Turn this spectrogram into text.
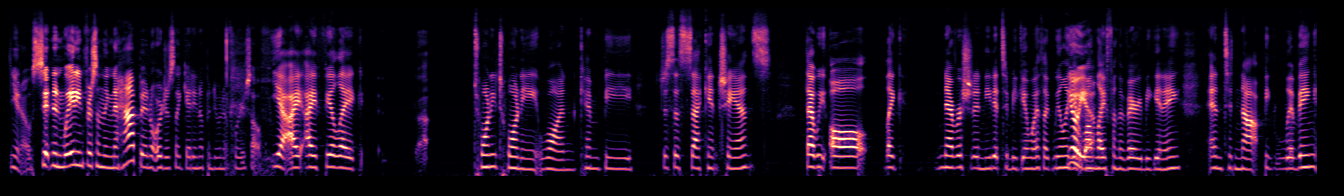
you know, sitting and waiting for something to happen, or just like getting up and doing it for yourself. Yeah, I I feel like uh, 2021 can be just a second chance that we all like never should have needed to begin with. Like we only Oh, get yeah. one life from the very beginning, and to not be living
